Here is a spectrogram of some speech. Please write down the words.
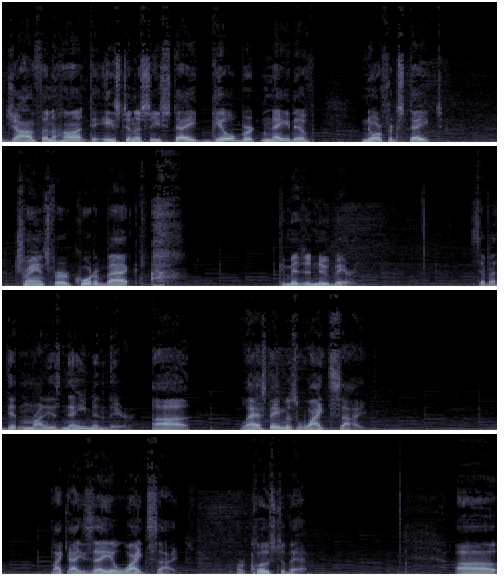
Jonathan Hunt to East Tennessee State. Gilbert native Norfolk State transfer quarterback committed to Newberry. Except I didn't write his name in there. Uh, last name is Whiteside, like Isaiah Whiteside, or close to that. Uh,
